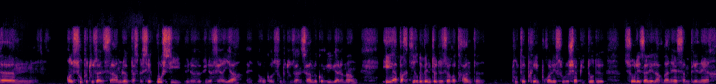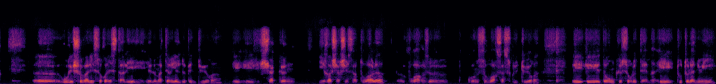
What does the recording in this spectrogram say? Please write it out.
euh, on soupe tous ensemble, parce que c'est aussi une, une feria, hein, donc on soupe tous ensemble convivialement, et à partir de 22h30, tout est prêt pour aller sous le chapiteau de, sur les allées Larbanès en plein air, euh, où les chevalets seront installés, et le matériel de peinture, et, chacun ira chercher sa toile, voir euh, concevoir sa sculpture, et, donc sur le thème. Et toute la nuit,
